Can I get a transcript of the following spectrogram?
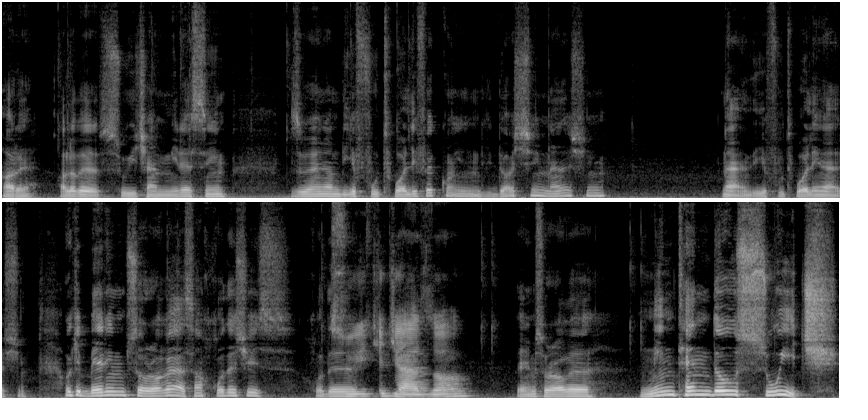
آره. حالا به سویچ هم می‌رسیم. ببینم دیگه فوتبالی فکر کنیم. داشتیم؟ نداشتیم؟ نه دیگه فوتبالی نداشتیم. اوکی بریم سراغ اصلا خود چیز؟ خود سویچ جذاب. بریم سراغ نینتندو سویچ.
